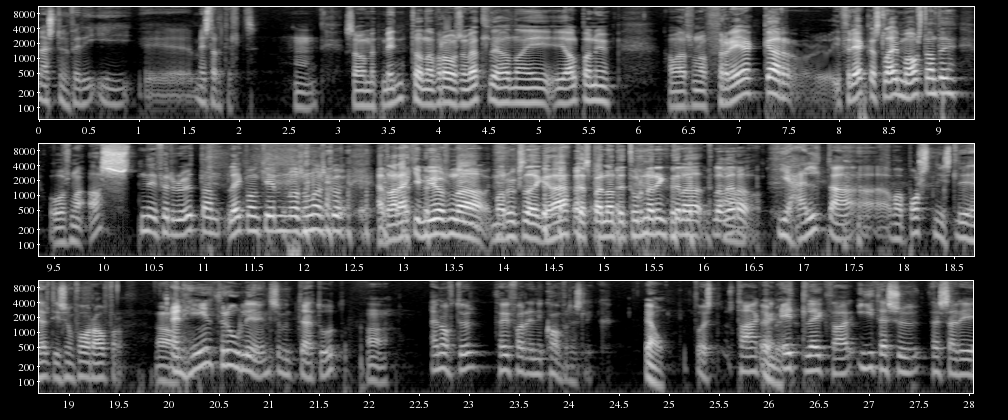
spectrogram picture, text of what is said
næstum fyrir í e, meistaratilt Mm. Sáum eitt mynd hana frá þessum velli hana í, í Albaníu hann var svona frekar í frekar slæmu ástandi og svona astni fyrir utan leikvanginn og svona sko þetta var ekki mjög svona, maður hugsaði ekki þetta er spennandi turnering til, a, til að vera Ég held að það var bosníslið held ég sem fór áfram Já. en hinn þrjú liðin sem myndi þetta út Já. en oftur þau fara inn í conference league já, þú veist, taka Einmitt. eitt leik þar í þessu þessari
